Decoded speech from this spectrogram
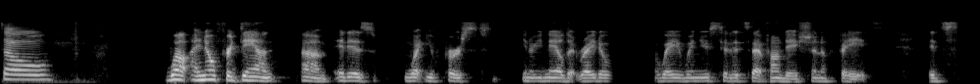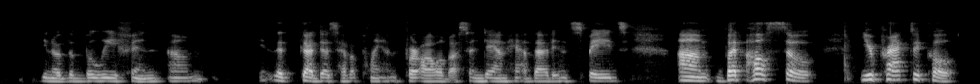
So well, I know for Dan, um, it is what you first, you know, you nailed it right away when you said it's that foundation of faith. It's, you know, the belief in um, that God does have a plan for all of us, and Dan had that in spades. Um, but also, you're practical,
